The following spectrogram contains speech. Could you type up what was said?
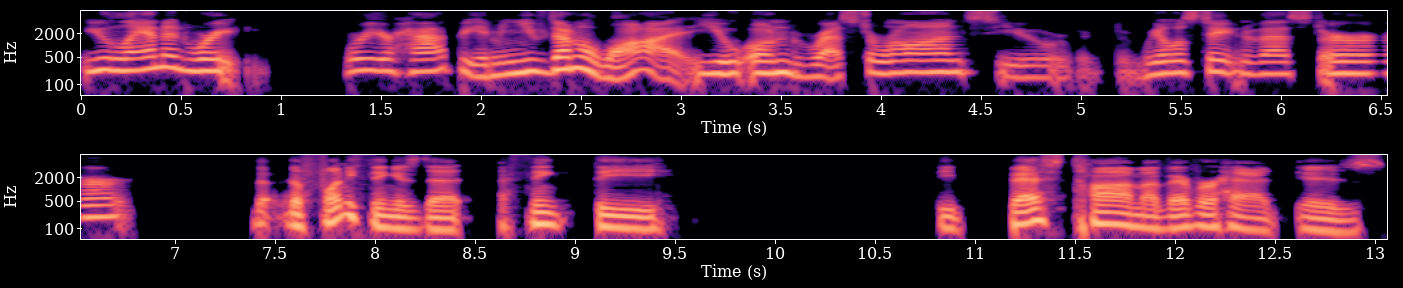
you landed where where you're happy. I mean, you've done a lot. You owned restaurants, you were a real estate investor. the, the funny thing is that I think the the best time I've ever had is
